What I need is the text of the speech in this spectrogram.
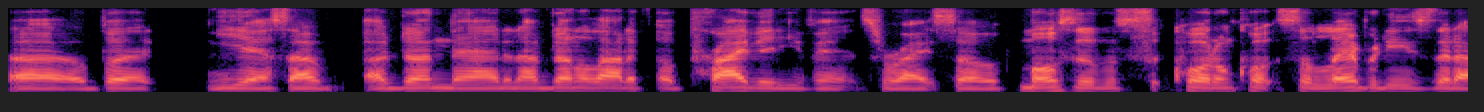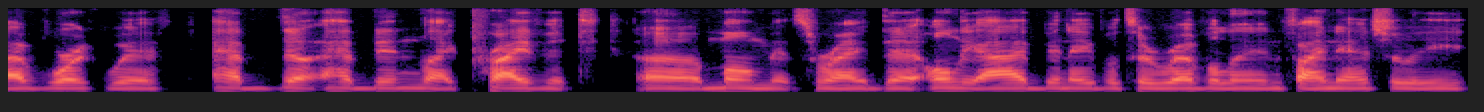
Uh, but yes, I've I've done that, and I've done a lot of, of private events. Right, so most of the quote unquote celebrities that I've worked with have have been like private uh, moments, right? That only I've been able to revel in financially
